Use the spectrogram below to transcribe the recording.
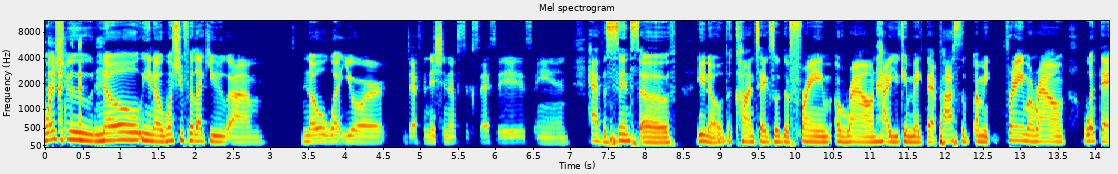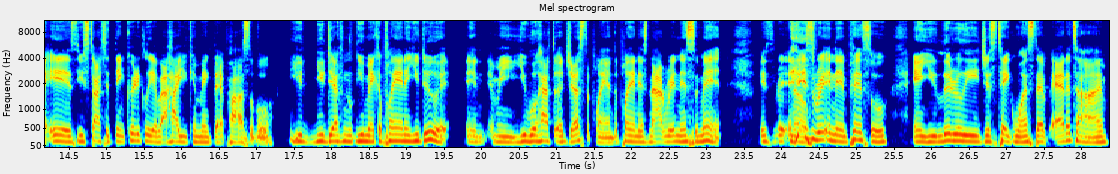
once you know, you know, once you feel like you um know what your definition of success is and have a sense of, you know, the context or the frame around how you can make that possible. I mean, frame around what that is, you start to think critically about how you can make that possible. You you definitely you make a plan and you do it. And I mean, you will have to adjust the plan. The plan is not written in cement. It's written No. it's written in pencil and you literally just take one step at a time.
